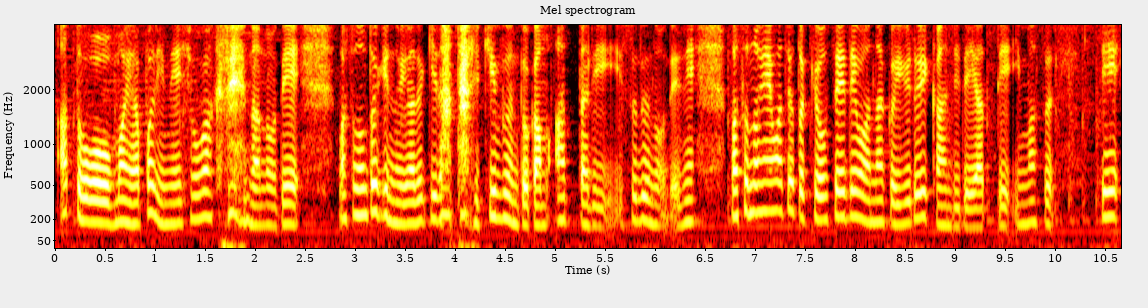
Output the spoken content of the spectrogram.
あと、まあ、やっぱりね小学生なので、まあ、その時のやる気だったり気分とかもあったりするのでね、まあ、その辺はちょっと強制ではなく緩い感じでやっています。で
